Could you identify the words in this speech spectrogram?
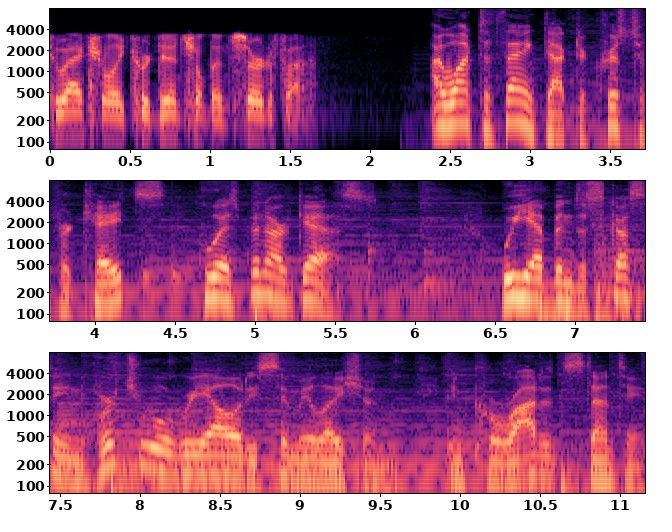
to actually credential and certify. I want to thank Dr. Christopher Cates, who has been our guest. We have been discussing virtual reality simulation in carotid stenting.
